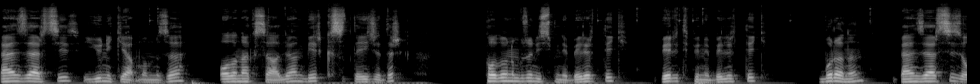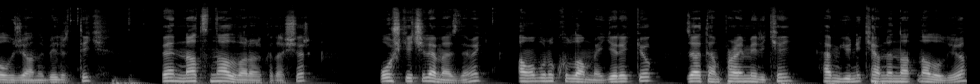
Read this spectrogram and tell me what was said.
benzersiz unique yapmamıza olanak sağlayan bir kısıtlayıcıdır. Kolonumuzun ismini belirttik, veri tipini belirttik. Buranın benzersiz olacağını belirttik ve not null var arkadaşlar boş geçilemez demek. Ama bunu kullanmaya gerek yok. Zaten primary key hem unique hem de not null oluyor.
